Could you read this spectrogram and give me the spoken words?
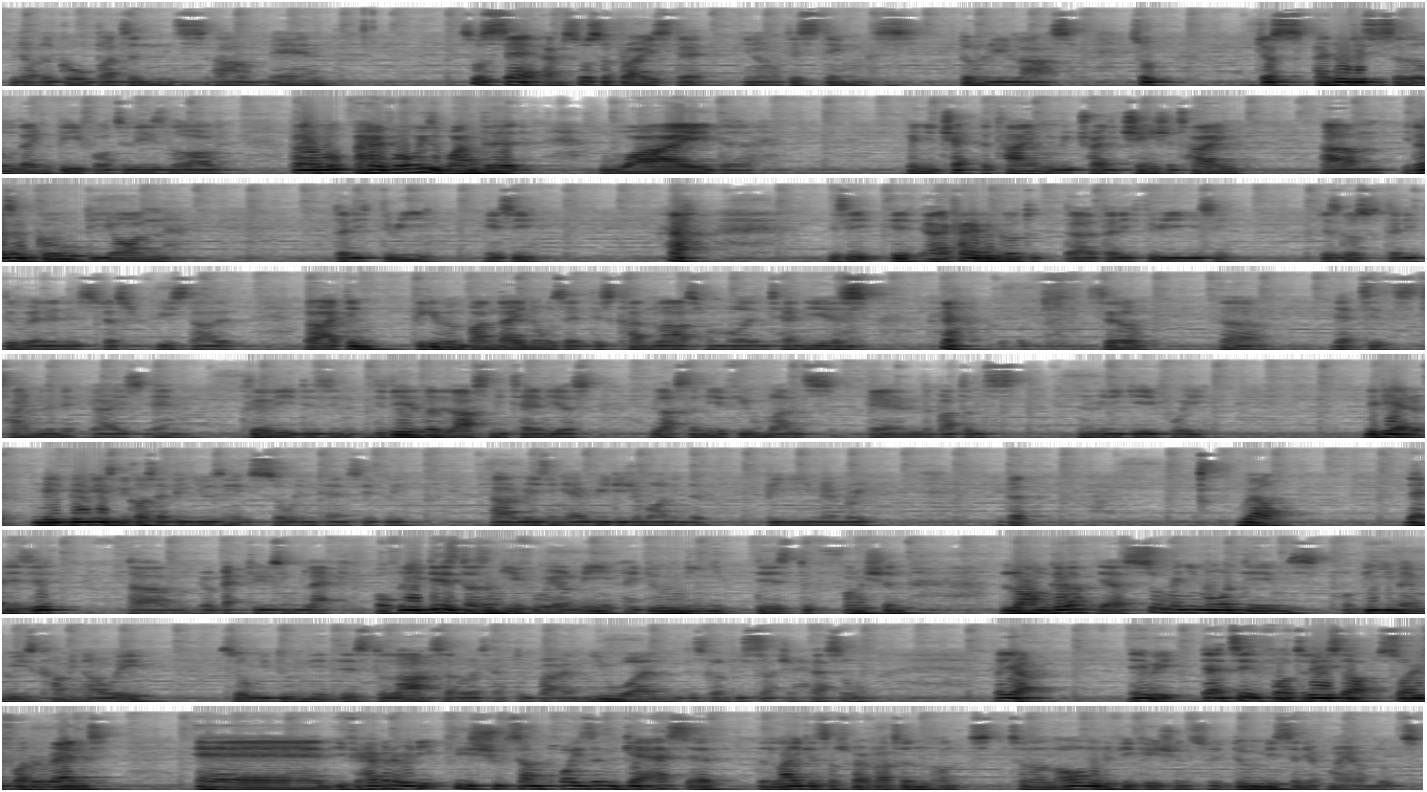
without the gold buttons. Oh man so sad I'm so surprised that you know these things don't really last so just I know this is a little lengthy for today's log but I've always wondered why the when you check the time, when we try to change the time, um, it doesn't go beyond 33, you see? you see, it, I can't even go to uh, 33, you see? It just goes to 32 and then it's just restarted. But I think even Bandai knows that this can't last for more than 10 years. so uh, that's its time limit guys and clearly it didn't, it didn't even last me 10 years. It lasted me a few months and the buttons really gave way. Maybe I maybe it's because I've been using it so intensively, uh, raising every Digimon in the BE memory. But well, that is it um, we're back to using black hopefully this doesn't give away on me. I do need this to function longer. There are so many more DIMMs or BE memories coming our way. So we do need this to last otherwise I have to buy a new one. It's gonna be such a hassle. But yeah anyway that's it for today's log sorry for the rant. And if you haven't already please shoot some poison gas at the like and subscribe button on turn on all notifications so you don't miss any of my uploads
